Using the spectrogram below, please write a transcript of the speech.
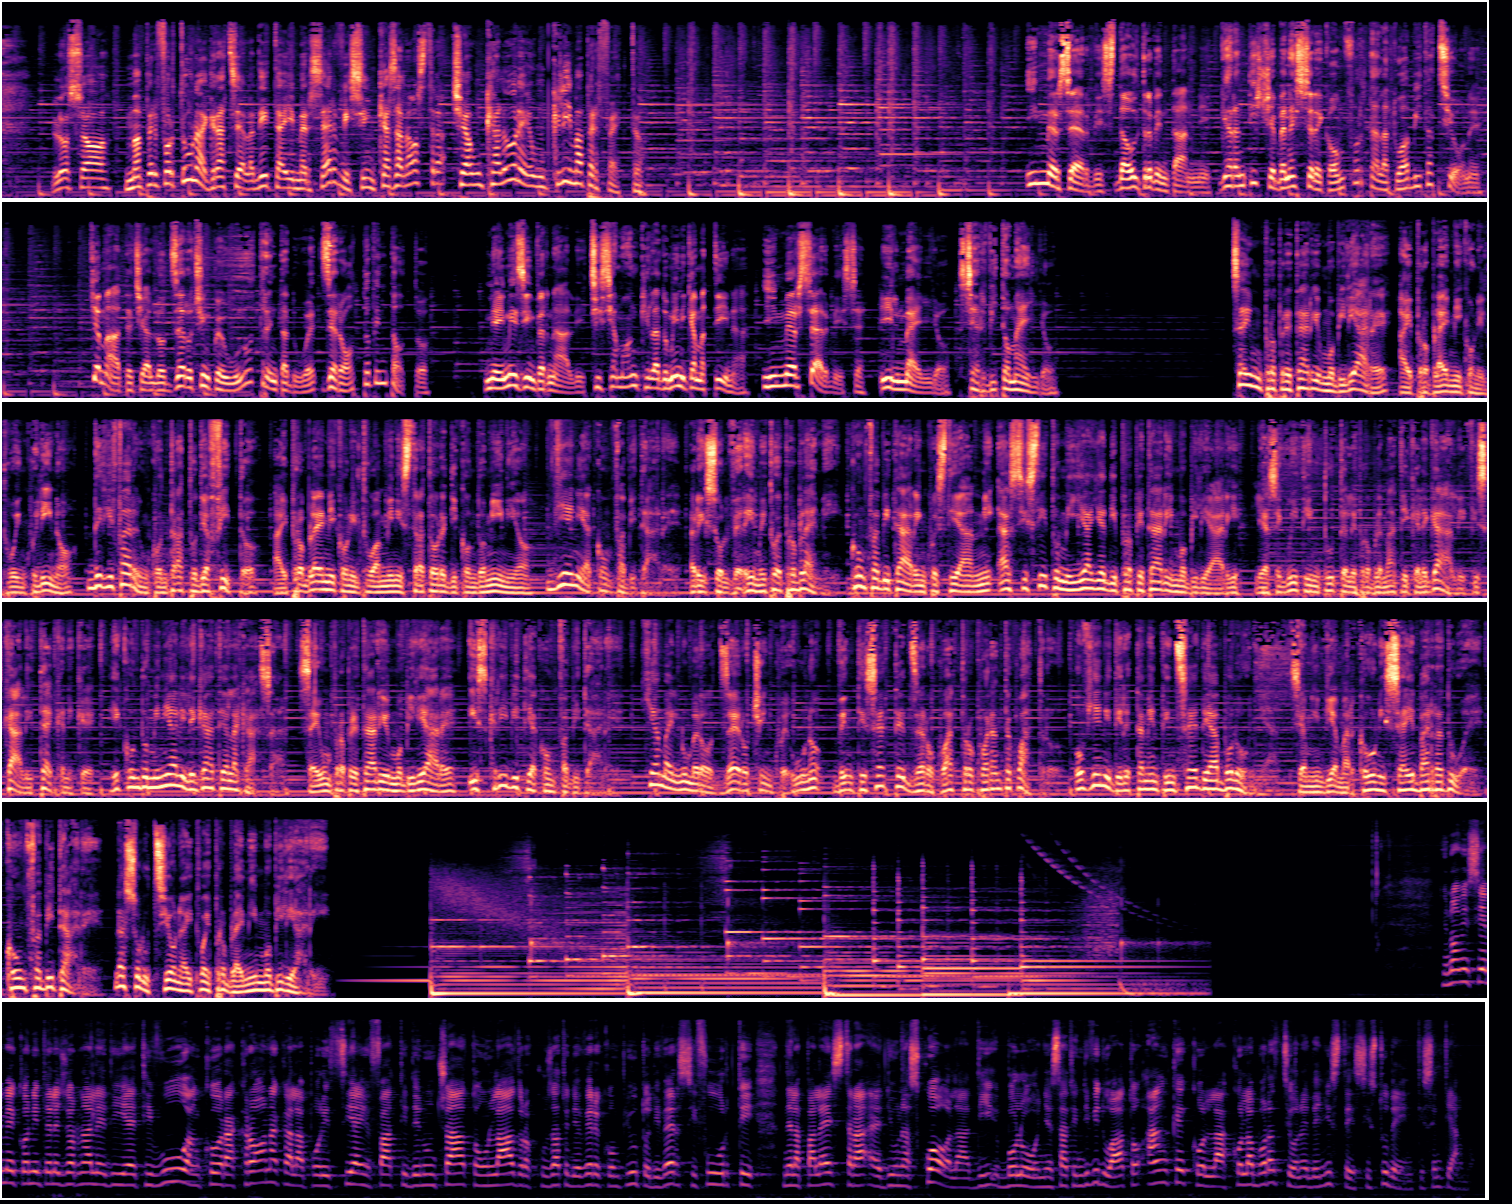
Lo so, ma per fortuna grazie alla ditta Immer Service in casa nostra c'è un calore e un clima perfetto. Immer Service da oltre 20 anni garantisce benessere e comfort alla tua abitazione. Chiamateci allo 051 32 08 28. Nei mesi invernali ci siamo anche la domenica mattina. Immer Service, il meglio, servito meglio. Sei un proprietario immobiliare? Hai problemi con il tuo inquilino? Devi fare un contratto di affitto? Hai problemi con il tuo amministratore di condominio? Vieni a Confabitare. Risolveremo i tuoi problemi. Confabitare in questi anni ha assistito migliaia di proprietari immobiliari, li ha seguiti in tutte le problematiche legali, fiscali, tecniche e condominiali legate alla casa. Sei un proprietario immobiliare? Iscriviti a Confabitare. Chiama il numero 051 2704 44 o vieni direttamente in sede a Bologna. Siamo in via Marconi 6-2. Confabitare, la soluzione ai tuoi problemi immobiliari. Di nuovo insieme con il telegiornale di ETV, ancora cronaca, la polizia ha infatti denunciato un ladro accusato di aver compiuto diversi furti nella palestra eh, di una scuola di Bologna, è stato individuato anche con la collaborazione degli stessi studenti. Sentiamo.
